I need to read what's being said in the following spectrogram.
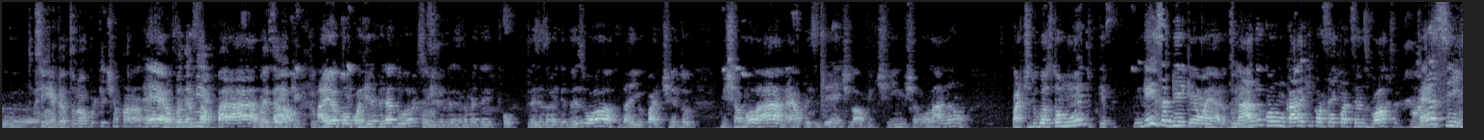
uh, Sim, evento não, porque tinha parado É, o pandemia estava parado. Mas aí que, que tu. Aí eu concorri a vereador, consegui 390, e pouco- 392 votos, daí o partido me chamou lá, né? O presidente lá, o Vitinho, me chamou lá, não. O partido gostou muito, porque ninguém sabia quem eu era. Do Sim. nada, com um cara que consegue 400 votos. Não é assim.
